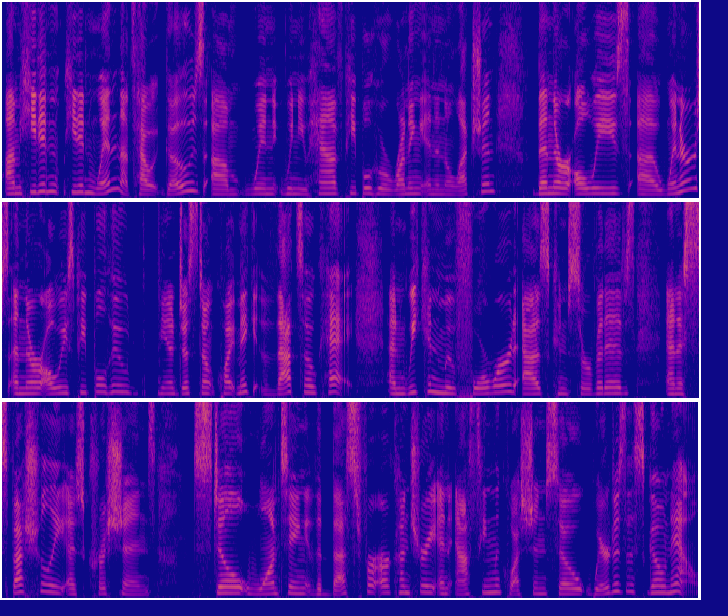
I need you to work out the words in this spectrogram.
um, he didn't. He didn't win. That's how it goes. Um, when when you have people who are running in an election, then there are always uh, winners, and there are always people who you know just don't quite make it. That's okay, and we can move forward as conservatives, and especially as Christians still wanting the best for our country and asking the question so, where does this go now?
